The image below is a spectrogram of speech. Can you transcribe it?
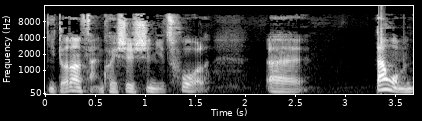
你得到的反馈是是你错了。呃，当我们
